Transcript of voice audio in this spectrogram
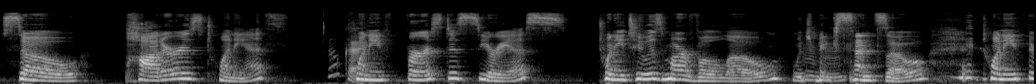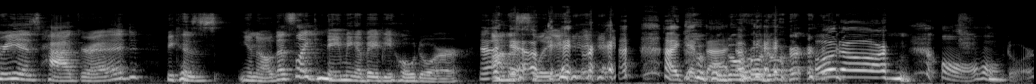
So Potter is 20th. Okay. 21st is Sirius. 22 is Marvolo, which Mm-hmm. makes sense so. 23 is Hagrid because, you know, that's like naming a baby Hodor, Yeah, honestly. okay, right. I get that. Hodor, okay. Hodor. Hodor. Oh, Hodor.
